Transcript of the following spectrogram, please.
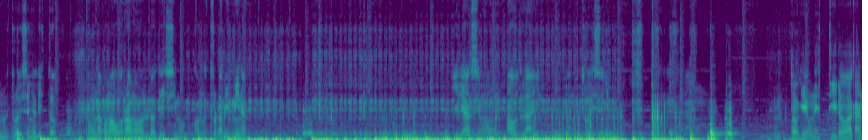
Nuestro diseño listo, con una coma borramos lo que hicimos con nuestro lápiz mina y le hacemos un outline a nuestro diseño. Un toque, un estilo bacán.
